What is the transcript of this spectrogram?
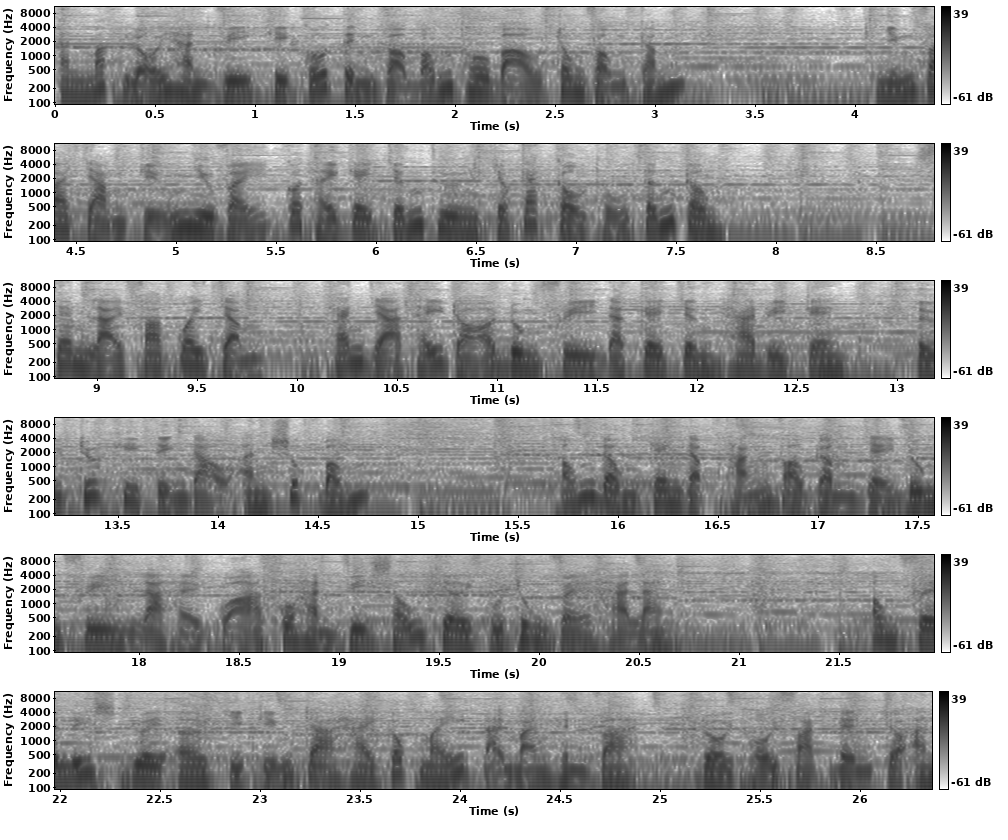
Anh mắc lỗi hành vi khi cố tình vào bóng thô bạo trong vòng cấm. Những va chạm kiểu như vậy có thể gây chấn thương cho các cầu thủ tấn công. Xem lại pha quay chậm, khán giả thấy rõ Dumfries đã kê chân Harry Kane từ trước khi tiền đạo anh sút bóng. Ống đồng Kane đập thẳng vào gầm giày Dumfries là hệ quả của hành vi xấu chơi của trung vệ Hà Lan. Ông Felix Gueye chỉ kiểm tra hai góc máy tại màn hình va, rồi thổi phạt đền cho anh.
